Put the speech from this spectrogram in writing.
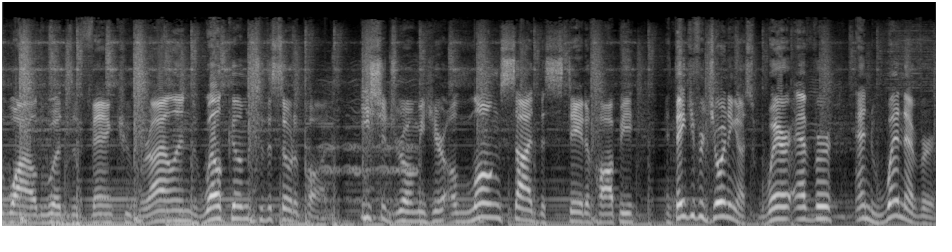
The wild woods of Vancouver Island, welcome to the Sota Pod. Isha Dromi here alongside the state of Hoppy, and thank you for joining us wherever and whenever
